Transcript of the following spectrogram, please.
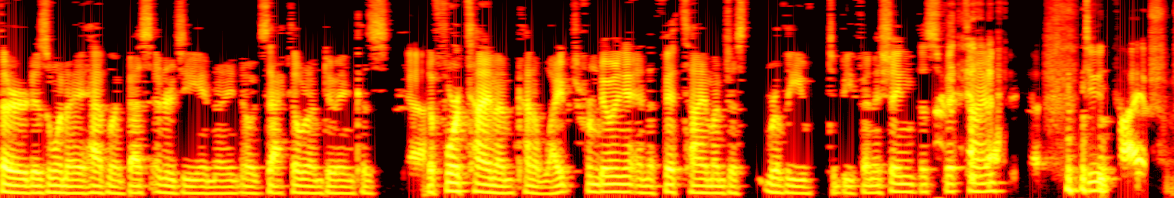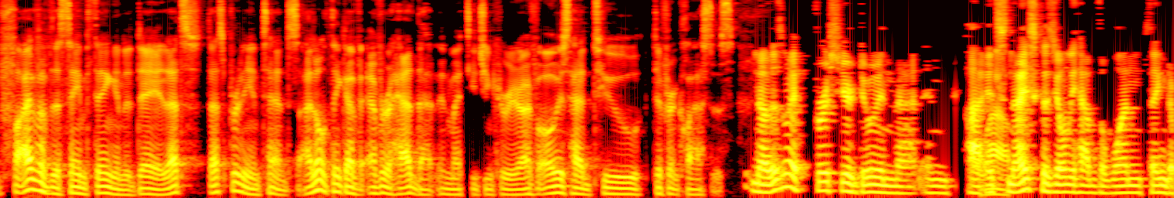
third is when I have my best energy and I know exactly what I'm doing because the fourth time I'm kind of wiped from doing it, and the fifth time I'm just relieved to be finishing this fifth time. dude five five of the same thing in a day that's that's pretty intense i don't think i've ever had that in my teaching career i've always had two different classes No, this is my first year doing that, and uh, Wow. it's nice because you only have the one thing to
